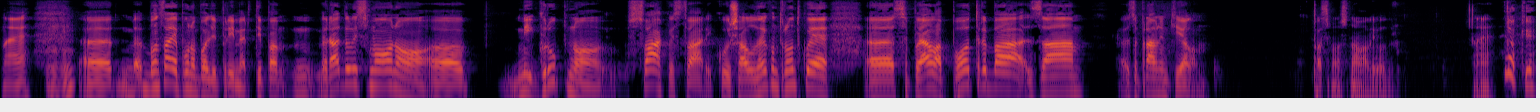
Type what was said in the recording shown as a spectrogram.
Ne? Mhm. Uh, Bonsai je puno bolji primjer. Tipa, radili smo ono, mi grupno svakve stvari, kuš, ali u nekom trenutku je uh, se pojavila potreba za, za pravnim tijelom. Pa smo osnovali udrugu. Ne? Ok.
